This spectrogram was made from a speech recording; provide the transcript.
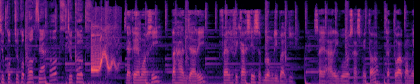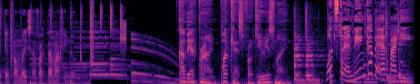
cukup-cukup hoaxnya? Hoax. Cukup Jaga emosi, tahan jari, verifikasi sebelum dibagi. Saya Aribo Sasmito, Ketua Komite Pemeriksa Fakta Mafindo. KBR Prime, podcast for curious mind. What's trending KBR pagi?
